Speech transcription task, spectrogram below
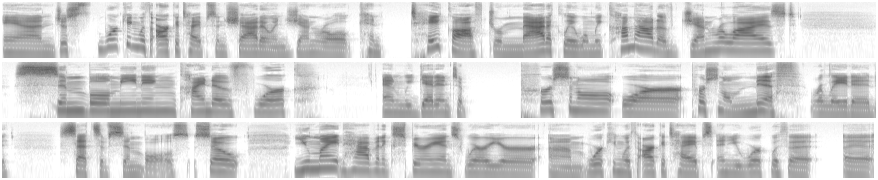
and just working with archetypes and shadow in general can take off dramatically when we come out of generalized symbol meaning kind of work and we get into personal or personal myth related sets of symbols. So you might have an experience where you're um, working with archetypes and you work with a, a,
